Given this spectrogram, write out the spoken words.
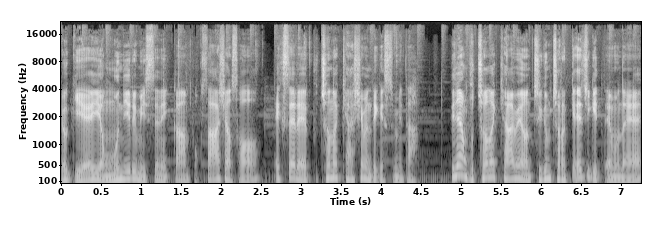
여기에 영문 이름이 있으니까 복사하셔서 엑셀에 붙여넣기 하시면 되겠습니다. 그냥 붙여넣기 하면 지금처럼 깨지기 때문에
